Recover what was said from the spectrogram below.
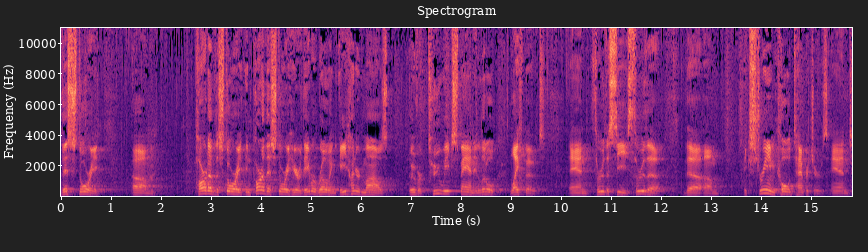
this story, um, part of the story, in part of this story here, they were rowing 800 miles over two weeks span in little lifeboats and through the seas, through the, the um, extreme cold temperatures, and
